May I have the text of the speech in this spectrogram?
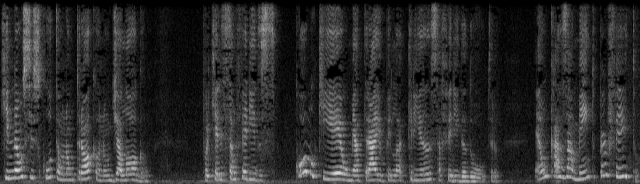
Que não se escutam, não trocam, não dialogam. Porque eles são feridos como que eu me atraio pela criança ferida do outro? É um casamento perfeito.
